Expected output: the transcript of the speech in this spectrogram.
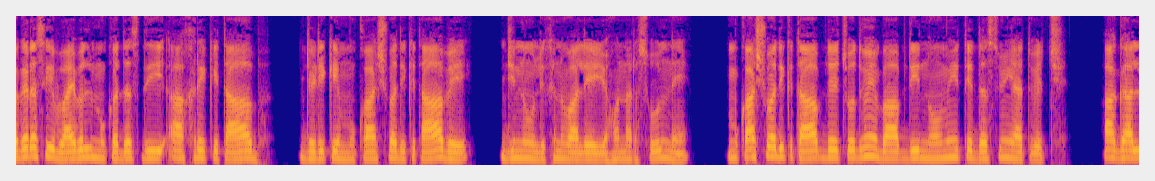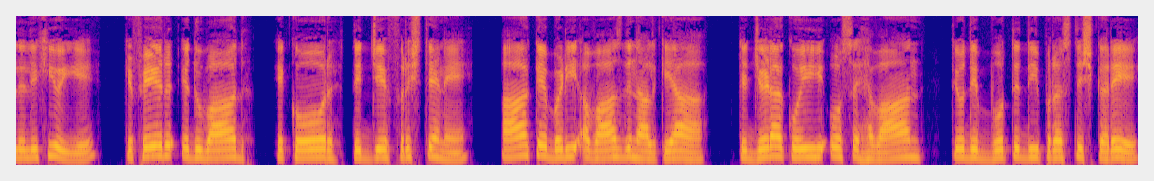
ਅਗਰ ਅਸੀਂ ਬਾਈਬਲ ਮੁਕੱਦਸ ਦੀ ਆਖਰੀ ਕਿਤਾਬ ਜਿਹੜੀ ਕਿ ਮੁਕਾਸ਼ਵਾ ਦੀ ਕਿਤਾਬ ਹੈ ਜਿਹਨੂੰ ਲਿਖਣ ਵਾਲੇ ਯੋਹਨਾ ਰਸੂਲ ਨੇ ਮੁਕਾਸ਼ਵਾ ਦੀ ਕਿਤਾਬ ਦੇ 14ਵੇਂ ਬਾਬ ਦੀ 9ਵੀਂ ਤੇ 10ਵੀਂ ਆਇਤ ਵਿੱਚ ਆ ਗੱਲ ਲਿਖੀ ਹੋਈ ਹੈ ਕਿ ਫਿਰ ਇਦੋਂ ਬਾਅਦ ਇੱਕ ਹੋਰ ਤੀਜੇ ਫਰਿਸ਼ਤੇ ਨੇ ਆ ਕੇ ਬੜੀ ਆਵਾਜ਼ ਦੇ ਨਾਲ ਕਿਹਾ ਕਿ ਜਿਹੜਾ ਕੋਈ ਉਸ ਹੈਵਾਨ ਤੇ ਉਹਦੇ ਬੁੱਤ ਦੀ ਪ੍ਰਸਤਿਸ਼ ਕਰੇ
